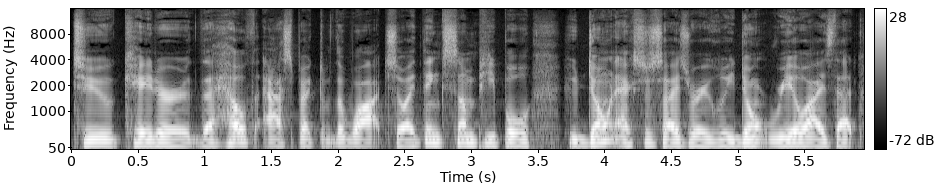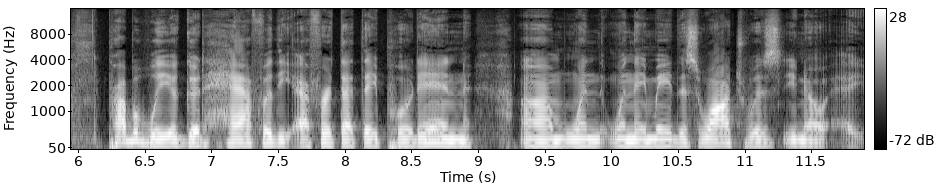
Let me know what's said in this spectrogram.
to cater the health aspect of the watch. So I think some people who don't exercise regularly don't realize that probably a good half of the effort that they put in um, when when they made this watch was you know eh,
